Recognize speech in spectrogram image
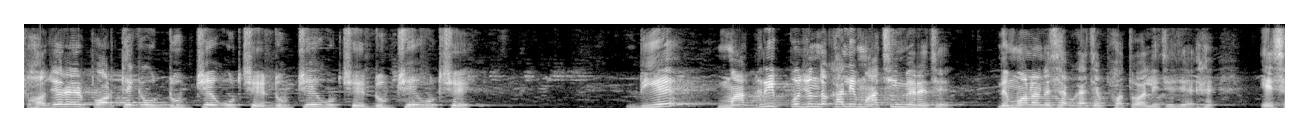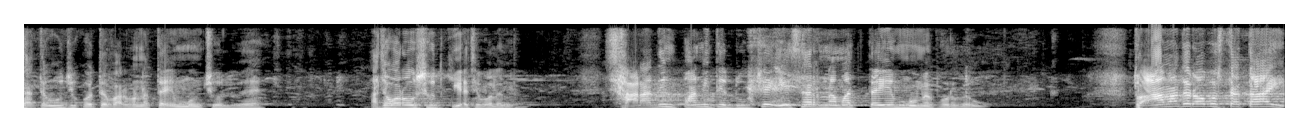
ফজরের পর থেকে ও ডুবছে, উঠছে ডুবছে উঠছে ডুবছে, উঠছে। দিয়ে মাগরিব পর্যন্ত খালি মাছই মেরেছে। মৌলানা সাহেব কাছে ফতোয়া লিছে যে, এর সাথে উজু করতে পারব না, তাই মুন চলবে। আচ্ছা ওর ওষুধ কি আছে বলেন তো? সারাদিন পানিতে ডুবছে, এসার নামাজ তাই মোমে পড়বে ও। তো আমাদের অবস্থা তাই।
